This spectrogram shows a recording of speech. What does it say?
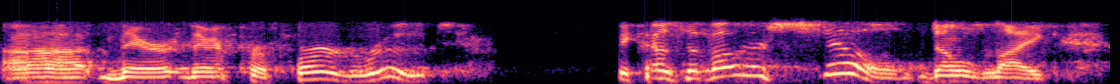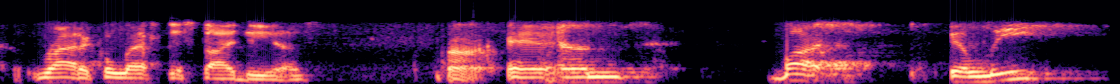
uh, their their preferred route because the voters still don't like radical leftist ideas, uh, and but elite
